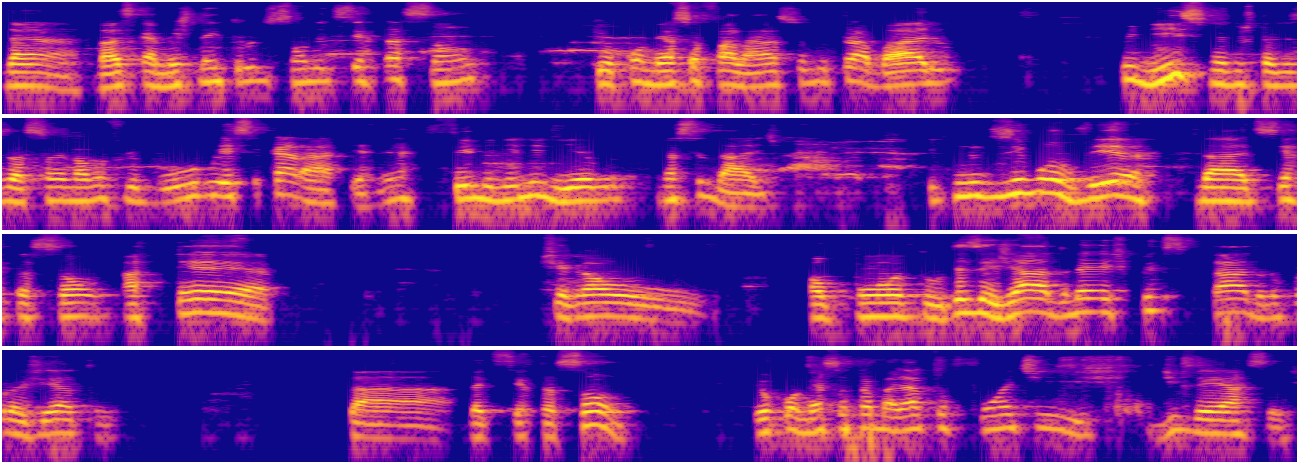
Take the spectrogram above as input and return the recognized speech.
da, basicamente da introdução da dissertação, que eu começo a falar sobre o trabalho, o início da industrialização em Nova Friburgo e esse caráter né, feminino e negro na cidade. E no desenvolver da dissertação até chegar ao, ao ponto desejado, né, explicitado no projeto da, da dissertação, eu começo a trabalhar com fontes diversas.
